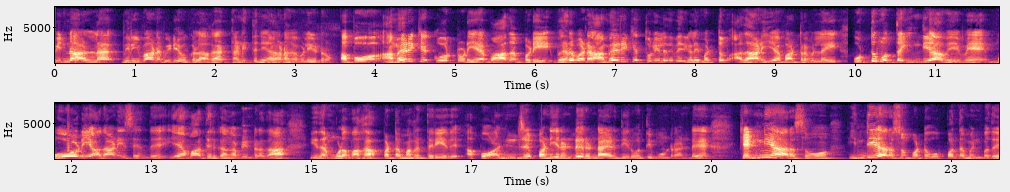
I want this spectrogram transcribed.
பின்னால் விரிவான வீடியோக்களாக தனித்தனியாக நாங்கள் வெளியிடுறோம். அப்போது அமெரிக்க கோர்ட்டுடைய வாதப்படி வெறுமன அமெரிக்க தொழிலதிபர்களை மட்டும் அதானி ஏமாற்றவில்லை. ஒட்டுமொத்த இந்தியாவையுமே மோடி அதானி சேர்ந்து ஏமாத்திருக்காங்க அப்படின்றதான் இதன் மூலமாக அப்பட்டமாக தெரியுது. அப்போது அஞ்சு பன்னிரெண்டு ரெண்டாயிரத்தி இருபத்தி மூன்று ஆண்டு கென்யா அரசும் இந்திய அரசும் போட்ட ஒப்பந்தம் என்பது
